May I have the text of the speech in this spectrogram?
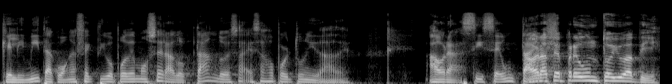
que limita cuán efectivo podemos ser adoptando esas oportunidades. Ahora, si se un Ahora te pregunto yo a ti,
